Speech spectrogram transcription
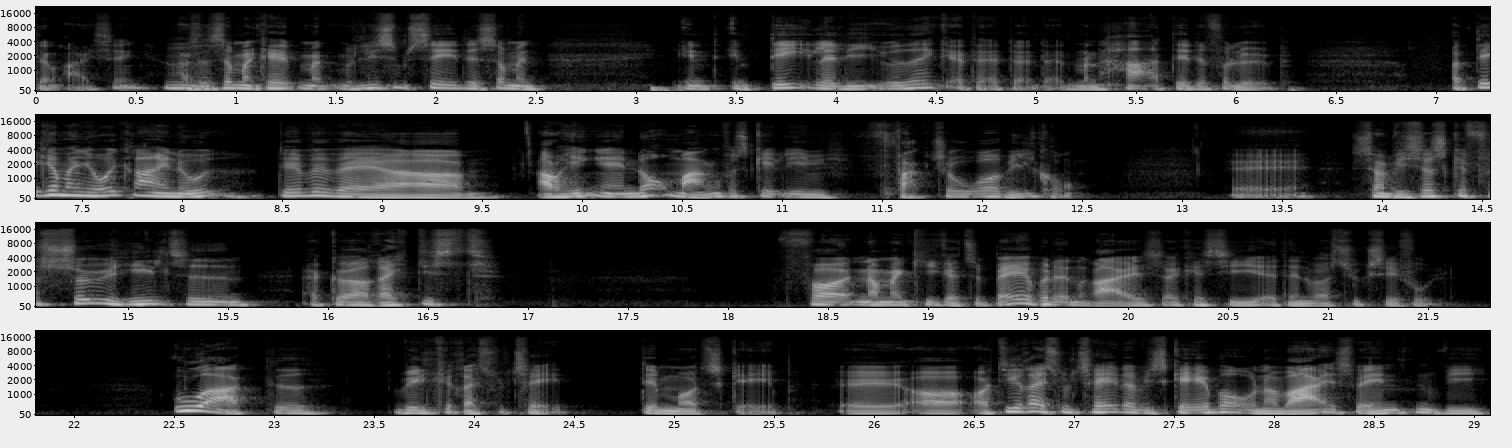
den rejse. Ikke? Mm. Altså, så man kan man, man ligesom se det som en, en, en del af livet, ikke? At, at, at, at man har dette forløb. Og det kan man jo ikke regne ud. Det vil være afhængig af enormt mange forskellige faktorer og vilkår, øh, som vi så skal forsøge hele tiden at gøre rigtigst. For når man kigger tilbage på den rejse, og kan sige, at den var succesfuld. Uagtet hvilket resultat det måtte skabe. Øh, og, og de resultater, vi skaber undervejs, hvad enten vi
